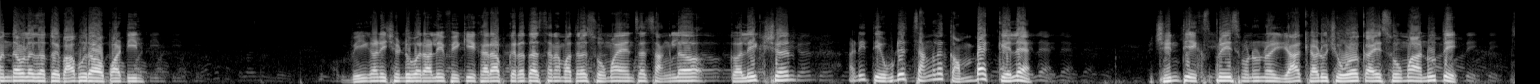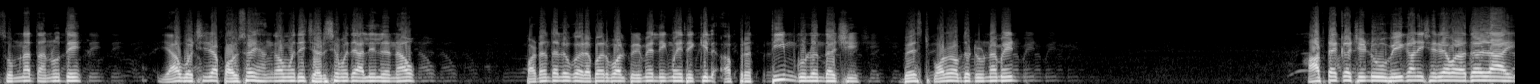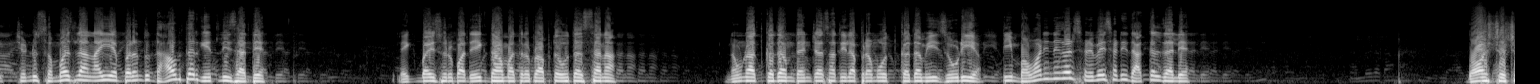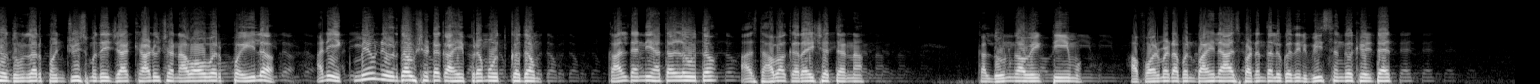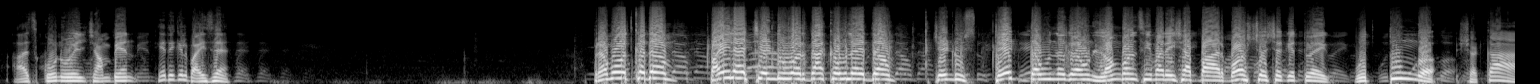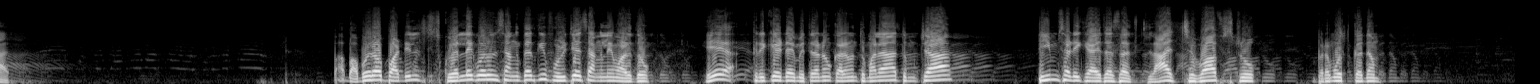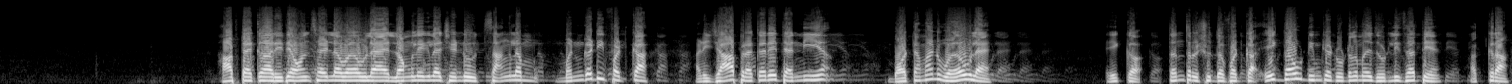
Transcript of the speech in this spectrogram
मंदावला जातोय बाबूराव पाटील. वेग आणि चेंडूवर आले फेकी खराब करत असताना मात्र सोमा यांचं चांगलं कलेक्शन आणि तेवढेच चांगलं कमबॅक केलंय. जिंती एक्सप्रेस म्हणून या खेळाडूची ओळख आहे सोमा अनुते. सोमनाथ अनुते. या वर्षीच्या पावसाळी हंगामामध्ये चर्चेमध्ये आलेलं नाव पाटण तालुका रबर बॉल प्रीमियर लीगमध्ये देखील अप्रतिम गोलंदाजी. Best bowler of the tournament half टॅकर चेंडू वेग आणि शरीरावर आदळला आहे चेंडू समजला नाहीये परंतु धाव तर घेतली जाते. लेग स्वरूपात एक धाव मात्र प्राप्त होत असताना नवनाथ कदम त्यांच्या साथीला प्रमोद कदम ही जोडी टीम भवानीनगर सर्वेसाठी दाखल झाली आहे. बॉस चषक दोन हजार पंचवीसमध्ये ज्या खेळाडूच्या नावावर पहिलं आणि एकमेव निर्धाव षटक आहे प्रमोद कदम. काल त्यांनी हाताळलं होतं. आज धावा करायच्या त्यांना. काल दोन गाव एक टीम. हा फॉर्मॅट आपण पाहिला. आज पाटण तालुक्यातील वीस संघ खेळतायत. आज कोण होईल चॅम्पियन हे देखील पाहिजे प्रमोद कदम पहिल्या चेंडूवर दाखवलंय एकदम चेंडू straight down the ground long on सीमारेषा पार. बॉस चषक येतोय. उत्तुंग षटकार. बाबूराव पाटील स्क्वेअर लेग वरून सांगतात की पुढचे चांगले मारतो. हे क्रिकेट आहे मित्रांनो कारण तुम्हाला तुमच्या टीमसाठी खेळायचं असतात लाजवाब जवाब स्ट्रोक प्रमोद कदम. हाफ टॅकर इथे ऑन साइडला वळवलाय. लॉंग लेगला चेंडू. चांगला मनगटी फटका. आणि ज्या प्रकारे त्यांनी बॉटम हँड वळवलाय एक तंत्रशुद्ध फटका. एक धाव टीमच्या टोटलमध्ये जोडली जाते. अकरा.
